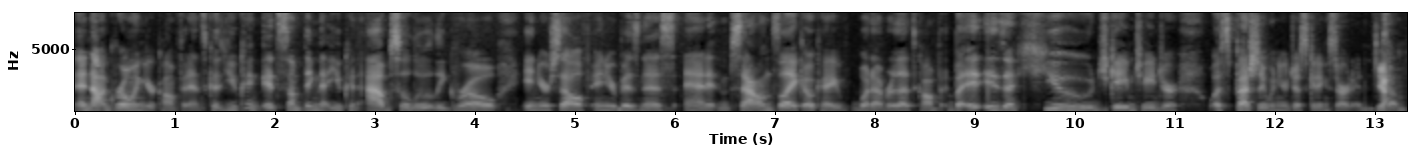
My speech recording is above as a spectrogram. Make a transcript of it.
and not growing your confidence because you can it's something that you can absolutely grow in yourself in your business and it sounds like okay whatever that's confident but it is a huge game changer especially when you're just getting started Yeah. so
